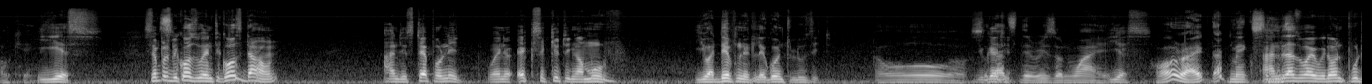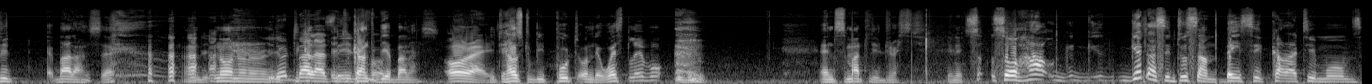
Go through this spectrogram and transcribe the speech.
Okay. Yes. Simply because when it goes down and you step on it, when you're executing a move, you are definitely going to lose it. Oh, so get that's it. the reason why. Yes. All right, that makes sense. And that's why we don't put it balance. Eh? and no, no, no, no. You It don't balance the It can't be a balance. All right. It has to be put on the waist level and smartly dressed in it. So, so how g- g- get us into some basic karate moves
